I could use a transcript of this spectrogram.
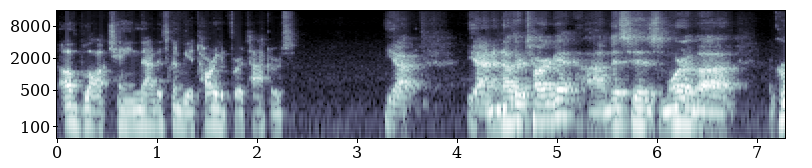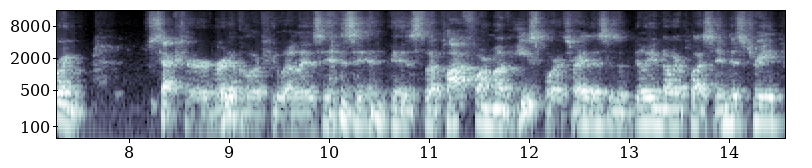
of blockchain that it's going to be a target for attackers. Yeah, yeah, and another target. Um, this is more of a, a growing sector or vertical, if you will, is is is the platform of esports. Right, this is a billion dollar plus industry,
